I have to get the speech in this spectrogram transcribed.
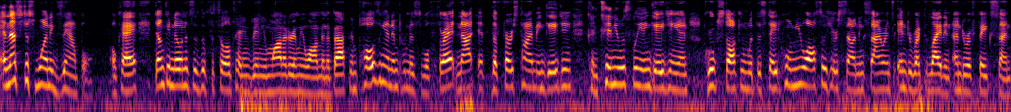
And that's just one example. Okay, Dunkin' Donuts is a facilitating venue, monitoring me while I'm in the bathroom, posing an impermissible threat, not the first time engaging, continuously engaging in group stalking with the state, whom you also hear sounding sirens in directed light and under a fake sun.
